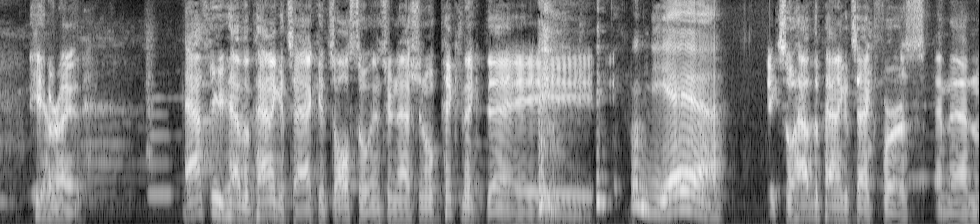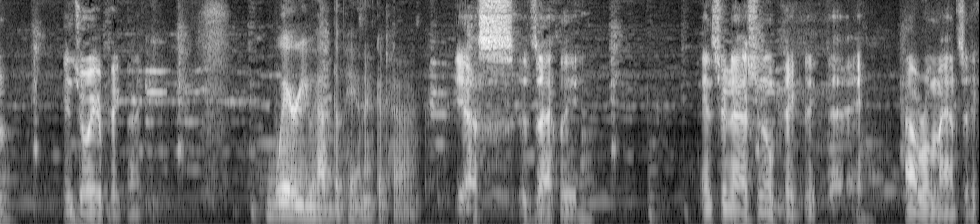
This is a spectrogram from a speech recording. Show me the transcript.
yeah, right. After you have a panic attack, it's also International Picnic Day. Oh, yeah. so have the panic attack first, and then enjoy your picnic. Where you had the panic attack. Yes, exactly. International Picnic Day. How romantic.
